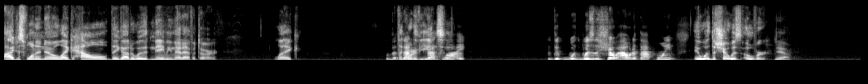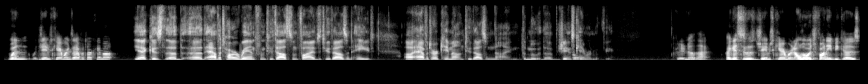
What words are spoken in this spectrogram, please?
I just want to know like how they got away with naming that avatar. Like Well, th- Like, that's what are the that's and- why. th- was the show out at that point it was the show was over. Yeah. When, when James Cameron's Avatar came out? Yeah, because uh, uh, the Avatar ran from 2005 to 2008. Uh, Avatar came out in 2009. The mo- the James Oh. Cameron movie. I didn't know that. I guess it was James Cameron. Although it's funny because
